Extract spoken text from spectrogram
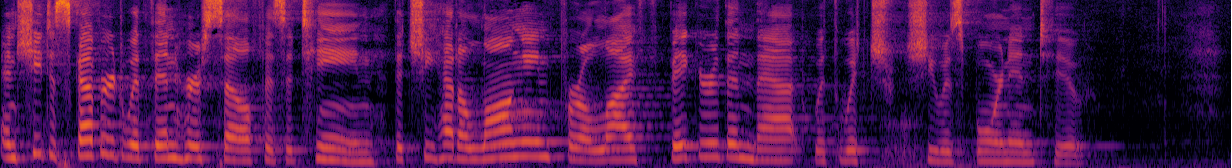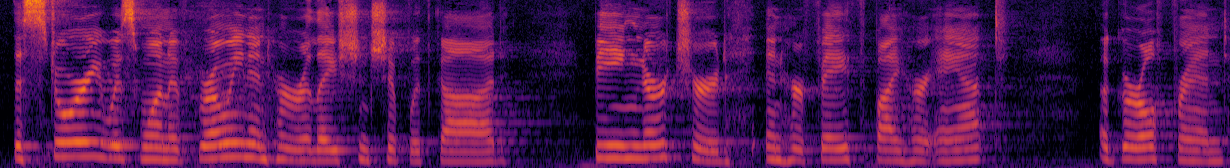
and she discovered within herself as a teen that she had a longing for a life bigger than that with which she was born into. The story was one of growing in her relationship with God, being nurtured in her faith by her aunt, a girlfriend,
